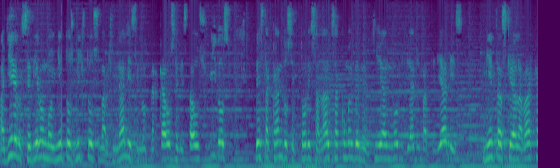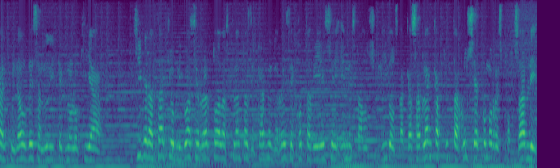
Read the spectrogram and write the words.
Ayer se dieron movimientos mixtos marginales en los mercados en Estados Unidos, destacando sectores al alza como el de energía, inmobiliaria y materiales, mientras que a la baja el cuidado de salud y tecnología. Ciberataque obligó a cerrar todas las plantas de carne de res de JBS en Estados Unidos. La Casa Blanca apunta a Rusia como responsable.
